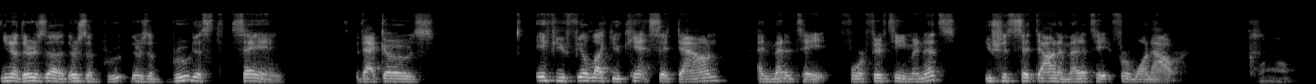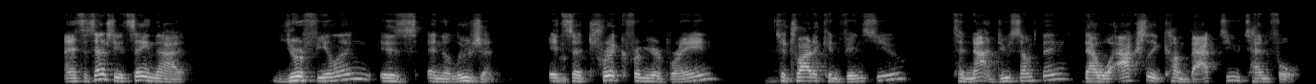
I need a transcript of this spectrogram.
You know, there's a there's a there's a Buddhist saying that goes if you feel like you can't sit down and meditate for 15 minutes, you should sit down and meditate for 1 hour. Wow and it's essentially it's saying that your feeling is an illusion. It's a mm-hmm. trick from your brain to try to convince you to not do something that mm-hmm. will actually come back to you tenfold.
